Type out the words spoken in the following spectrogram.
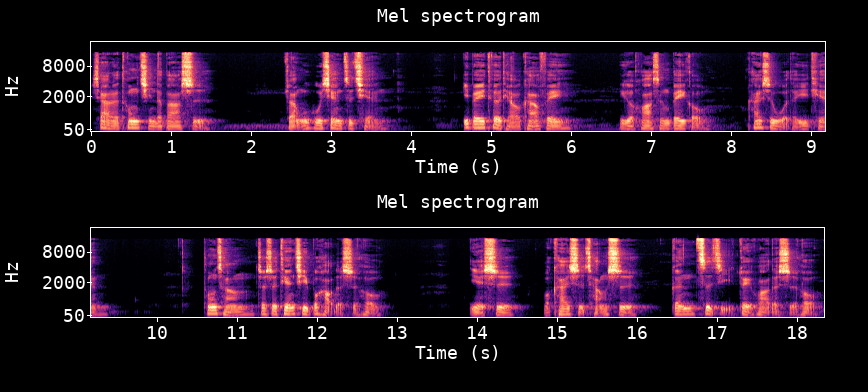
下了通勤的巴士，转芜湖线之前，一杯特调咖啡，一个花生杯狗，开始我的一天。通常这是天气不好的时候，也是我开始尝试跟自己对话的时候。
